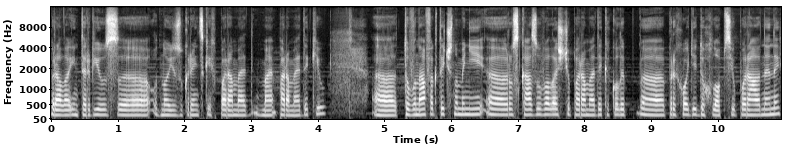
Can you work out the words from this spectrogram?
брала інтерв'ю з е, одною з українських парамед, парамедиків, е, то вона фактично мені е, розказувала, що парамедики, коли е, приходять до хлопців поранених,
